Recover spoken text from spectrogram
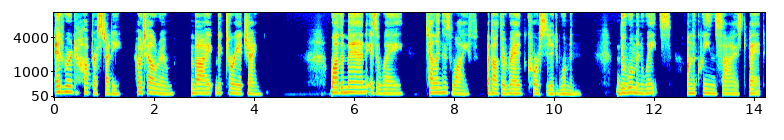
Edward Hopper Study, Hotel Room by Victoria Chang. While the man is away telling his wife about the red corseted woman, the woman waits on the queen sized bed.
